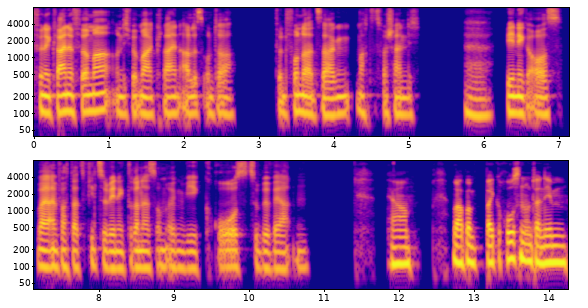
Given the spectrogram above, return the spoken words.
für eine kleine Firma, und ich würde mal klein alles unter 500 sagen, macht es wahrscheinlich äh, wenig aus, weil einfach da viel zu wenig drin ist, um irgendwie groß zu bewerten. Ja, aber bei großen Unternehmen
